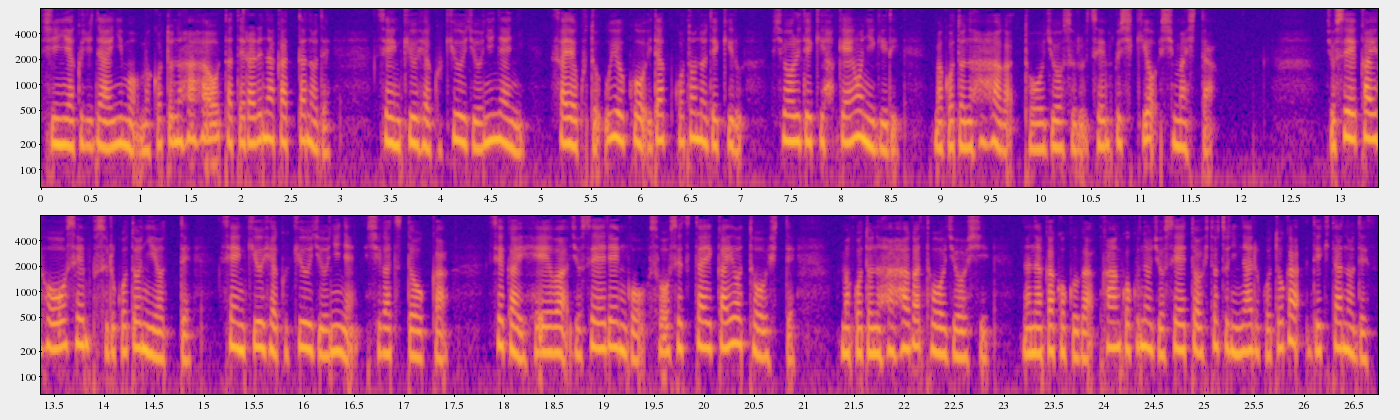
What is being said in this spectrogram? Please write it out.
新約時代にも誠の母を立てられなかったので、1992年に左翼と右翼を抱くことのできる勝利的覇権を握り、誠の母が登場する宣布式をしました。女性解放を宣布することによって、1992年4月10日、世界平和女性連合創設大会を通して、誠の母が登場し、7カ国が韓国の女性と一つになることができたのです。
